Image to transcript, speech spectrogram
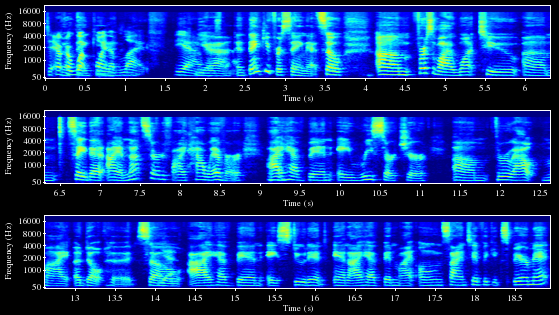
to or what point you. of life? yeah yeah and thank you for saying that so um, first of all i want to um, say that i am not certified however mm-hmm. i have been a researcher um, throughout my adulthood so yes. i have been a student and i have been my own scientific experiment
